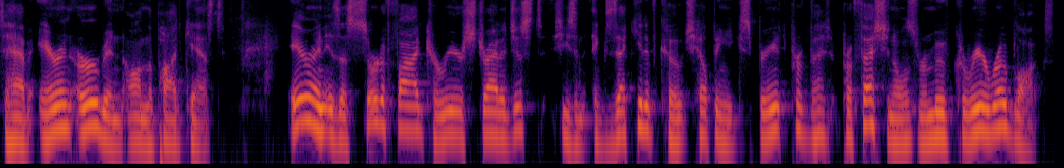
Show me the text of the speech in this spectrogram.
to have Erin Urban on the podcast. Erin is a certified career strategist. She's an executive coach helping experienced prof- professionals remove career roadblocks,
